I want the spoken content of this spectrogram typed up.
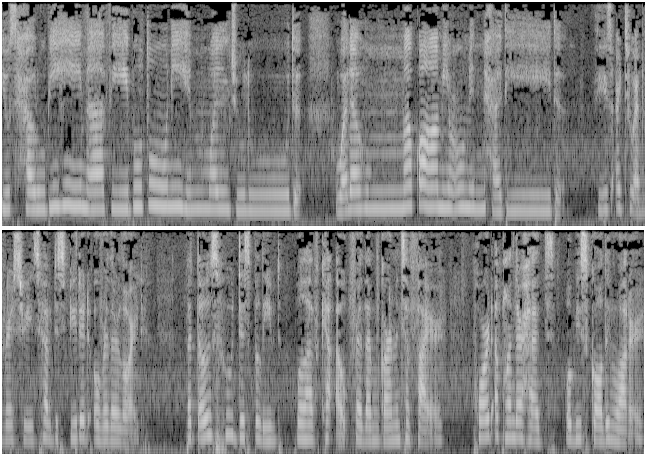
يسحر به ما في بطونهم والجلود، ولهم مقامع من حديد These are two adversaries who have disputed over their Lord. But those who disbelieved will have cut out for them garments of fire. Poured upon their heads will be scalding water,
